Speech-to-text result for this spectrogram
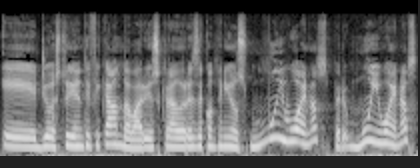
eh, yo estoy identificando a varios creadores de contenidos muy buenos, pero muy buenos,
